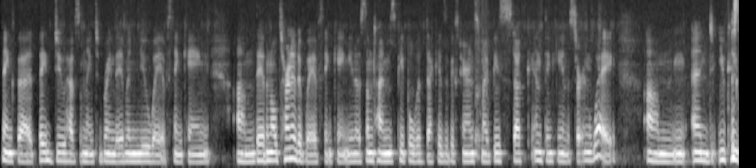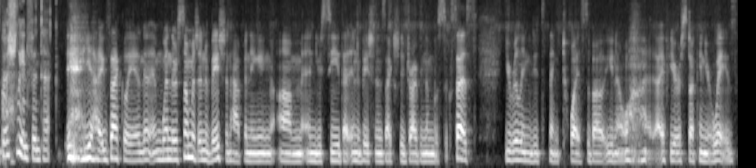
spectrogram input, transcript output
think that they do have something to bring. They have a new way of thinking. Um, they have an alternative way of thinking. You know sometimes people with decades of experience might be stuck in thinking in a certain way. Um, and you can especially in fintech. Yeah exactly. And, and when there's so much innovation happening um, and you see that innovation is actually driving the most success you really need to think twice about you know if you're stuck in your ways.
